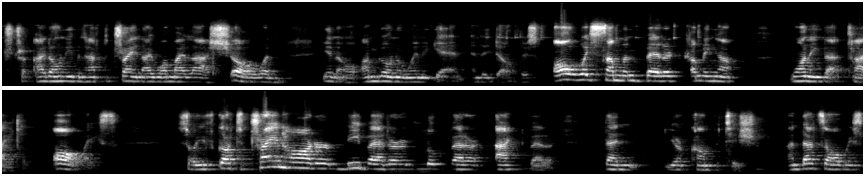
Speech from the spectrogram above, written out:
tra- I don't even have to train. I won my last show. And you know, I'm going to win again. And they don't. There's always someone better coming up wanting that title, always. So you've got to train harder, be better, look better, act better than your competition. And that's always,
